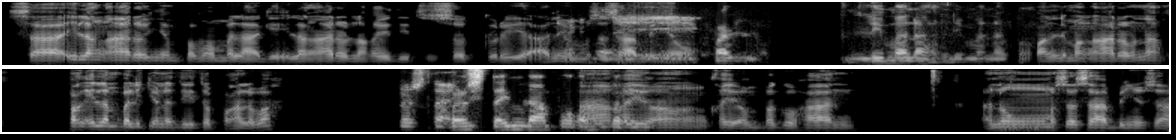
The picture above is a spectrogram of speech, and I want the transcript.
Sa ilang araw niyong pamamalagi, ilang araw na kayo dito sa South Korea, ano yung masasabi niyo? Pal lima na, lima na po. Pang-limang araw na. Pang ilang balik niyo na dito? Pangalawa? First time. First time lang po kami Ah, pa rin. kayo ang kayo ang baguhan. Anong masasabi niyo sa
